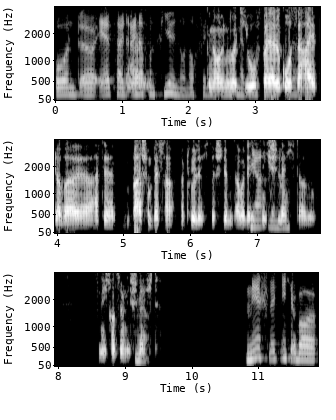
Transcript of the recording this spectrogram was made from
Und äh, er ist halt Ja. einer von vielen nur noch, finde Genau, ich. in und nicht mehr so war ja der große Hype, war er hatte, war schon besser, natürlich, das stimmt, aber der Ja, ist nicht genau. schlecht, also finde ich trotzdem nicht Ja. schlecht. Nee, schlecht nicht, aber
